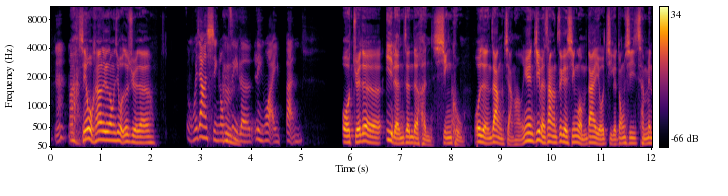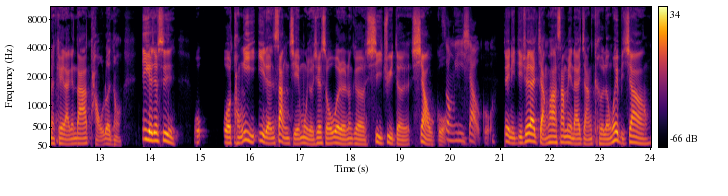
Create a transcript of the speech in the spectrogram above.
啊！其实我看到这个东西，我就觉得怎么会这样形容自己的另外一半？我觉得艺人真的很辛苦，我只能这样讲哈。因为基本上这个新闻，我们大概有几个东西层面的可以来跟大家讨论哦。第一个就是我我同意艺人上节目，有些时候为了那个戏剧的效果、综艺效果，对你的确在讲话上面来讲，可能会比较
